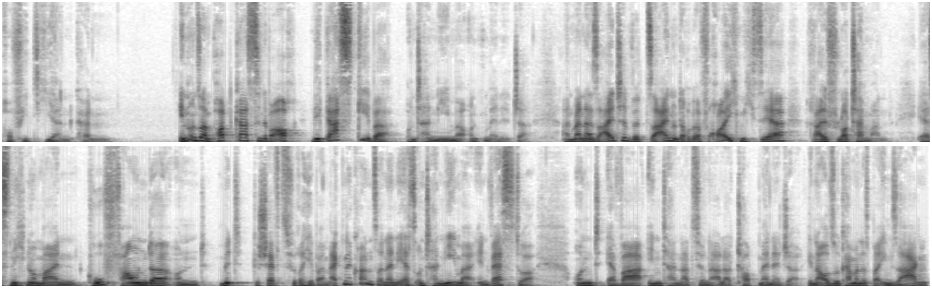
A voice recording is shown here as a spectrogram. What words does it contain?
profitieren können. In unserem Podcast sind aber auch wir Gastgeber, Unternehmer und Manager. An meiner Seite wird sein, und darüber freue ich mich sehr, Ralf Lottermann. Er ist nicht nur mein Co-Founder und Mitgeschäftsführer hier bei Magnecon, sondern er ist Unternehmer, Investor und er war internationaler Top-Manager. Genauso kann man das bei ihm sagen.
